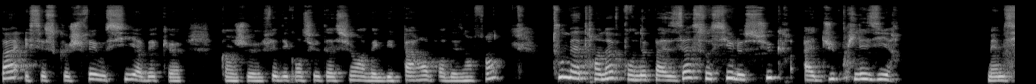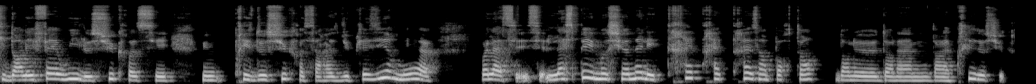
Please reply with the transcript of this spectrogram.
pas, et c'est ce que je fais aussi avec euh, quand je fais des consultations avec des parents pour des enfants, tout mettre en œuvre pour ne pas associer le sucre à du plaisir même si dans les faits, oui, le sucre, c'est une prise de sucre, ça reste du plaisir, mais euh, voilà, c'est, l'aspect émotionnel est très très très important dans le dans la dans la prise de sucre.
